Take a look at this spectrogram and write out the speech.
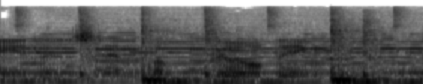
Kane is in the building.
